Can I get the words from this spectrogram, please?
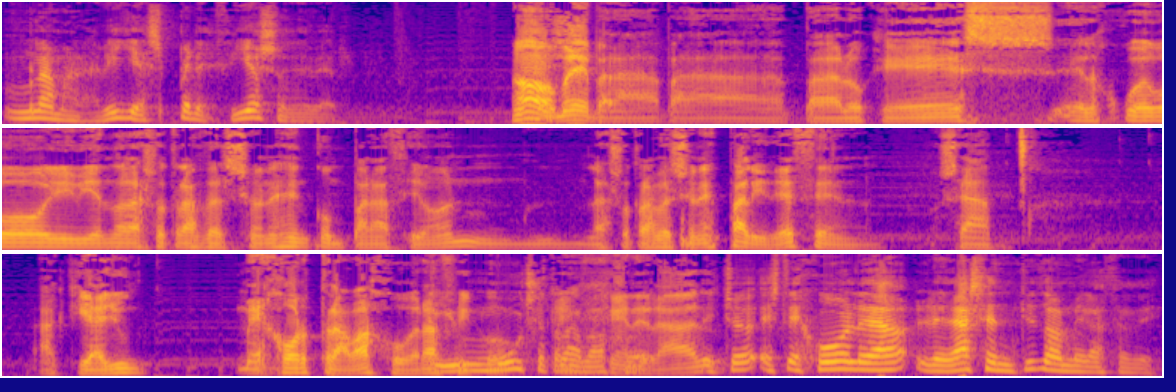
una maravilla, es precioso de ver. No, hombre, para, para, para lo que es el juego y viendo las otras versiones en comparación, las otras versiones palidecen. O sea, aquí hay un mejor trabajo gráfico y mucho trabajo. en general. De hecho, este juego le da, le da sentido al Mega CD.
